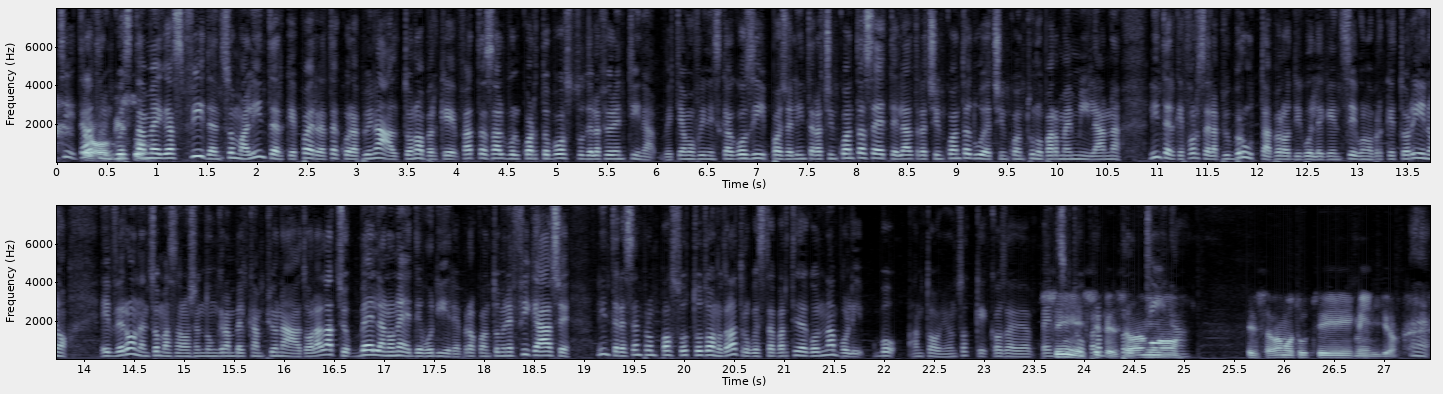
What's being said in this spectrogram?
Sì, tra l'altro in questa mega sfida, insomma, l'Inter che poi in realtà è quella più in alto, no? Perché fatta salvo il quarto posto della Fiorentina, mettiamo finisca così, poi c'è l'Inter a 57, l'altra a 52, a 51 Parma e Milan. L'Inter che forse è la più brutta però di quelle che inseguono, perché Torino e Verona, insomma, stanno facendo un gran bel campionato. La Lazio bella non è, devo dire, però quantomeno efficace. L'Inter è sempre un po' sottotono. Tra l'altro questa partita col Napoli, boh, Antonio, non so che cosa pensi sì, tu, però pensavamo, pensavamo tutti meglio, eh.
